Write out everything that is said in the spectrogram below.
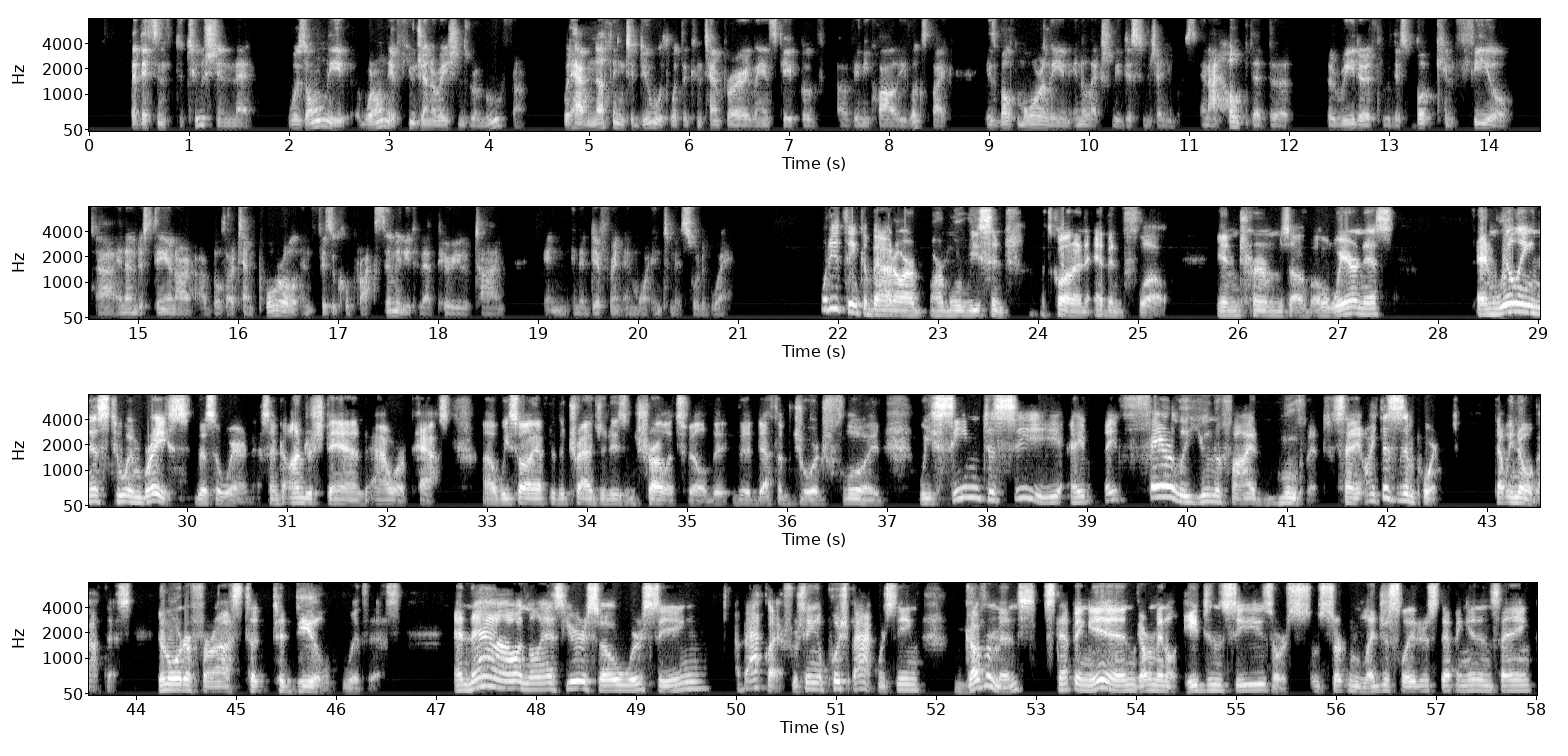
that this institution that was only, we're only a few generations removed from, would have nothing to do with what the contemporary landscape of, of inequality looks like is both morally and intellectually disingenuous. And I hope that the, the reader through this book can feel uh, and understand our, our, both our temporal and physical proximity to that period of time in, in a different and more intimate sort of way. What do you think about our, our more recent, let's call it an ebb and flow in terms of awareness and willingness to embrace this awareness and to understand our past. Uh, we saw after the tragedies in Charlottesville, the, the death of George Floyd, we seem to see a, a fairly unified movement saying, all right, this is important that we know about this in order for us to, to deal with this. And now, in the last year or so, we're seeing a backlash. We're seeing a pushback. We're seeing governments stepping in, governmental agencies or s- certain legislators stepping in and saying,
